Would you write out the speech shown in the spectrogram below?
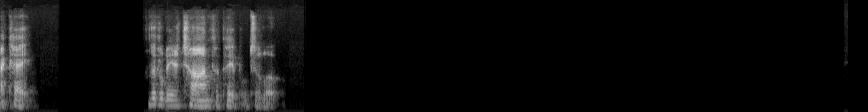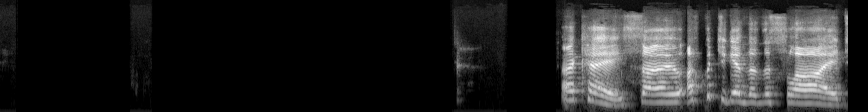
Okay, a little bit of time for people to look. Okay, so I've put together the slide.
